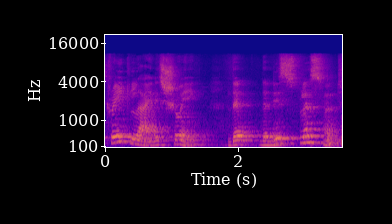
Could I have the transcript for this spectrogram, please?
straight line is showing that the displacement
